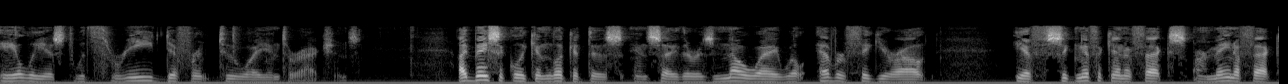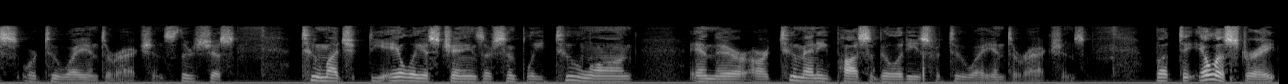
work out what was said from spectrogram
aliased with three different two-way interactions. I basically can look at this and say there is no way we'll ever figure out if significant effects are main effects or two-way interactions. There's just too much, the alias chains are simply too long and there are too many possibilities for two-way interactions. But to illustrate,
